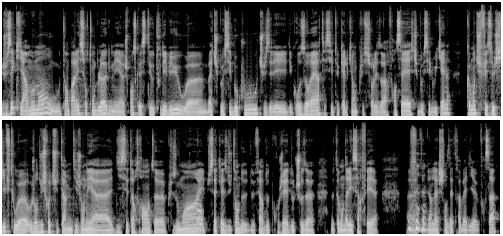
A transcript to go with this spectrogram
Je sais qu'il y a un moment où t'en parlais sur ton blog, mais euh, je pense que c'était au tout début où euh, bah, tu bossais beaucoup, tu faisais des, des gros horaires, t'essayais de te calquer en plus sur les horaires françaises, tu bossais le week-end. Comment tu fais ce shift où euh, aujourd'hui je crois que tu termines tes journées à 17h30 plus ou moins, et puis ça te laisse du temps de, de faire d'autres projets, d'autres choses, notamment d'aller surfer. T'as bien de la chance d'être à Bali pour ça.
